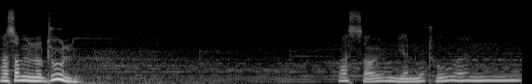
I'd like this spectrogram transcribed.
Was sollen wir nur tun? Was sollen wir nur tun?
